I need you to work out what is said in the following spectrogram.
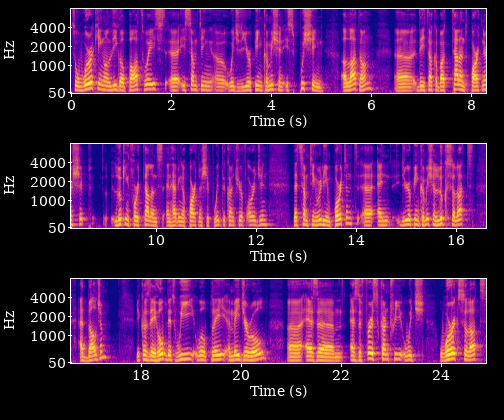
So working on legal pathways uh, is something uh, which the European Commission is pushing a lot on. Uh, they talk about talent partnership, looking for talents and having a partnership with the country of origin. That's something really important. Uh, and the European Commission looks a lot at Belgium because they hope that we will play a major role uh, as, a, um, as the first country which works a lot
